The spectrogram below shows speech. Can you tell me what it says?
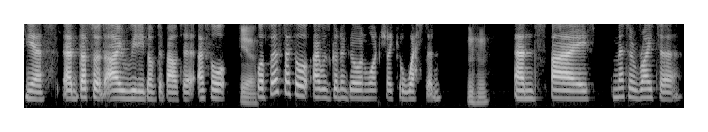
Yes, and that's what I really loved about it. I thought, Yeah. well, first I thought I was going to go and watch like a Western, hmm and I met a writer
